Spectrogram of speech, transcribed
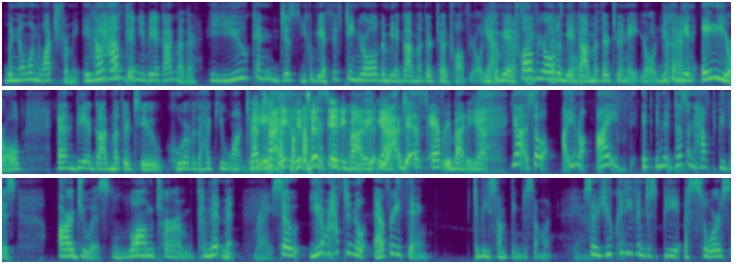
when no one watched for me. We How young to- can you be a godmother? you can just you can be a 15 year old and be a godmother to a 12 year old you can be a 12 year old and That's be a godmother to an 8 year old you can be an 80 year old and be a godmother to whoever the heck you want to That's be right. Just anybody. Yeah. yeah just everybody Yeah. yeah so uh, you know i it, and it doesn't have to be this arduous long term commitment Right. so you don't have to know everything to be something to someone so you could even just be a source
